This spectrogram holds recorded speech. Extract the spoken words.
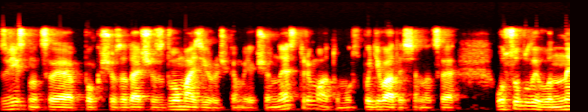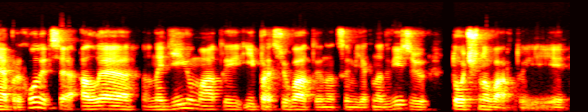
Звісно, це поки що задача з двома зірочками, якщо не з трьома, тому сподіватися на це особливо не приходиться, але надію мати і працювати над цим як над візією точно варто. І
